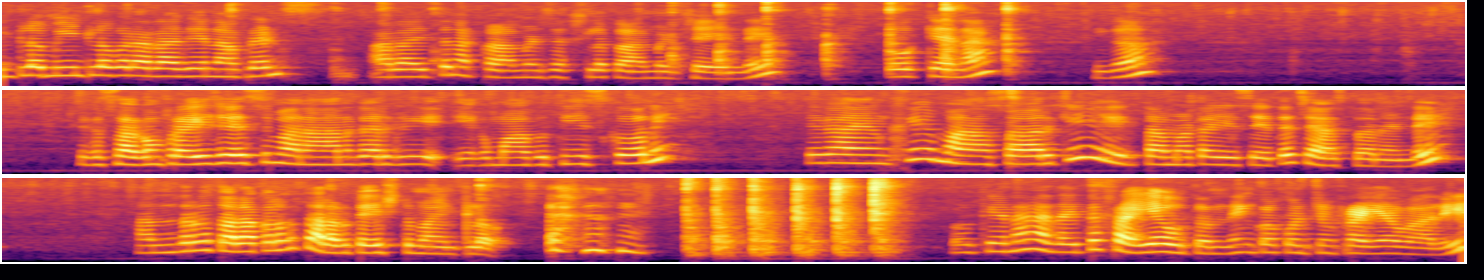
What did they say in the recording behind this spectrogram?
ఇంట్లో మీ ఇంట్లో కూడా అలాగే నా ఫ్రెండ్స్ అలా అయితే నాకు కామెంట్ సెక్షన్లో కామెంట్ చేయండి. ఓకేనా? ఇక ఇక సగం ఫ్రై చేసి మా నాన్నగారికి ఇక మాకు తీసుకొని ఇక ఆయనకి మా సార్కి టమాటా వేసి అయితే చేస్తానండి. అందరూ తలకలకు తలకు టేస్ట్ మా ఇంట్లో. ఓకేనా? అదైతే ఫ్రై అవుతుంది. ఇంకా కొంచెం ఫ్రై అవ్వాలి.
